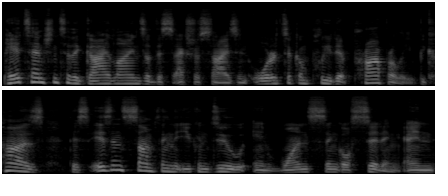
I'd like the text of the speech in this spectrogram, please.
Pay attention to the guidelines of this exercise in order to complete it properly because this isn't something that you can do in one single sitting, and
